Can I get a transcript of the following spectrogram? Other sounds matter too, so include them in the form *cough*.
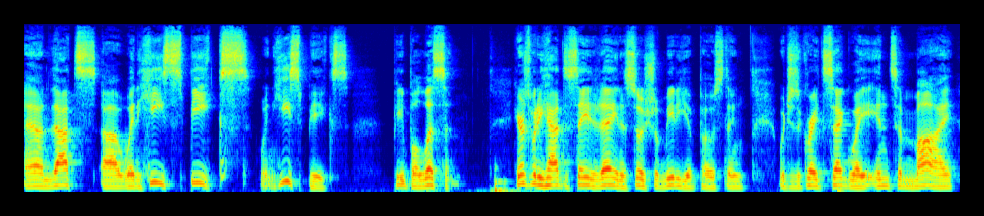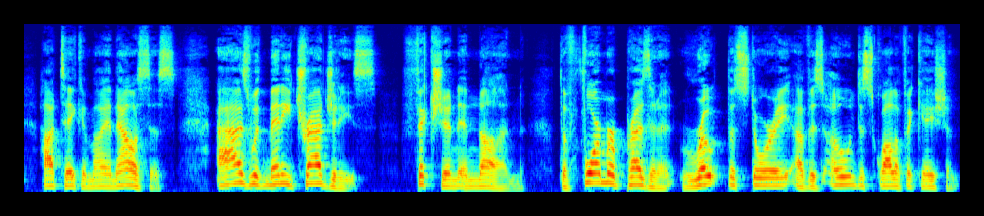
And that's uh, when he speaks, when he speaks, people listen. Here's what he had to say today in a social media posting, which is a great segue into my hot take and my analysis. As with many tragedies, fiction and non, the former president wrote the story of his own disqualification.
